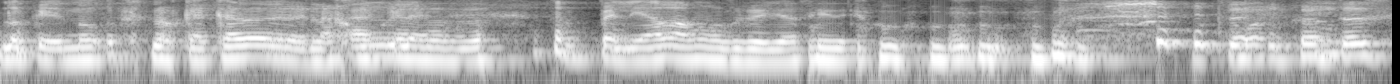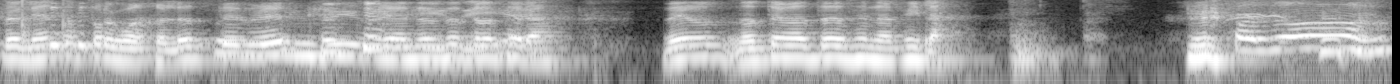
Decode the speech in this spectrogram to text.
Lo que, no, lo que acá en la jungla peleábamos, güey, así de. Ustedes peleando por guajolotes, güey. Sí, güey, y a nosotros sí. era. Deus, no te matas en la fila. ¿Qué pasó?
